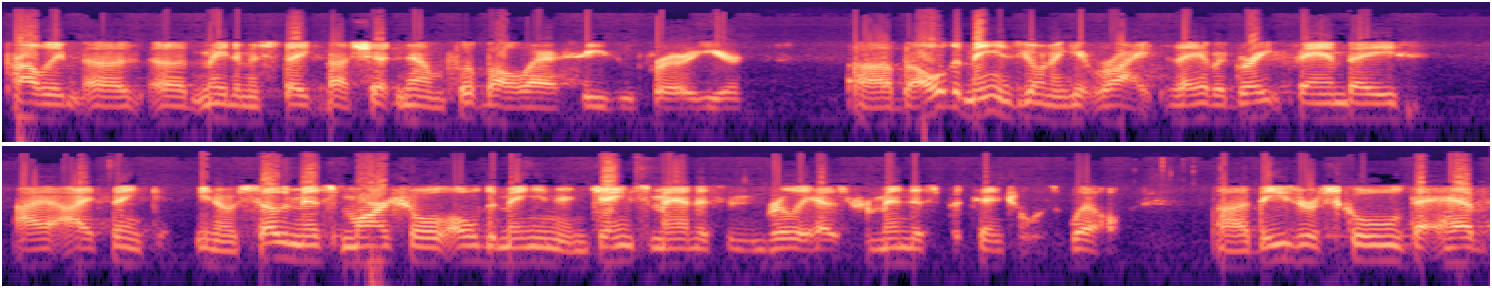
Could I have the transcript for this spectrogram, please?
probably uh, uh, made a mistake by shutting down football last season for a year. Uh, but Old Dominion is going to get right. They have a great fan base. I, I think you know Southern Miss Marshall, Old Dominion, and James Madison really has tremendous potential as well. Uh, these are schools that have,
